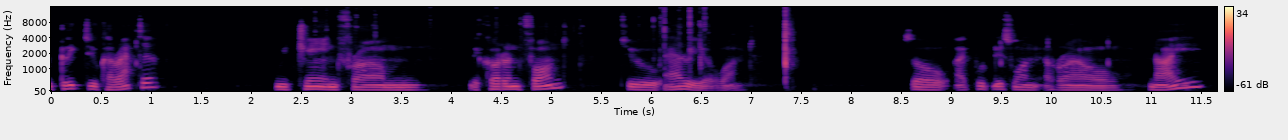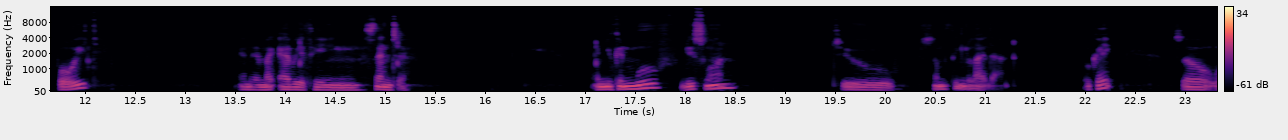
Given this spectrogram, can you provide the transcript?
we click to character. We change from the current font to Arial one. So I put this one around 9 point and then make everything center and you can move this one to something like that okay? So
